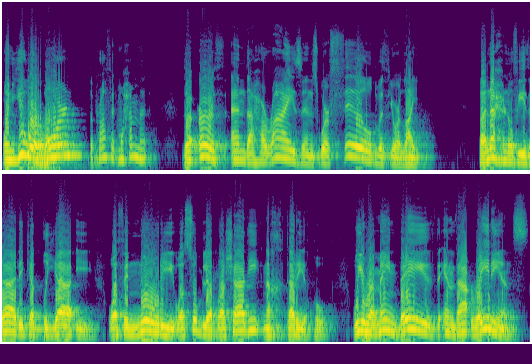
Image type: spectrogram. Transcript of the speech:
When you were born, the Prophet Muhammad, the earth and the horizons were filled with your light. فنحن في ذلك الضياء وفي النور وسبل الرشاد نخترق. We remain bathed in that radiance,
